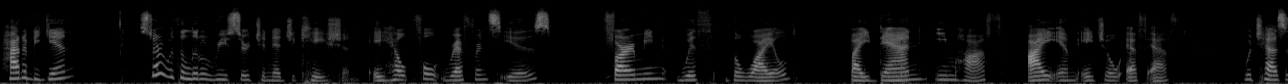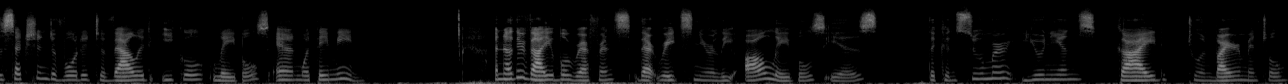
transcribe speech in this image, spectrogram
How to begin? Start with a little research and education. A helpful reference is Farming with the Wild by Dan Imhoff, I M H O F F, which has a section devoted to valid eco labels and what they mean. Another valuable reference that rates nearly all labels is the Consumer Union's Guide to Environmental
